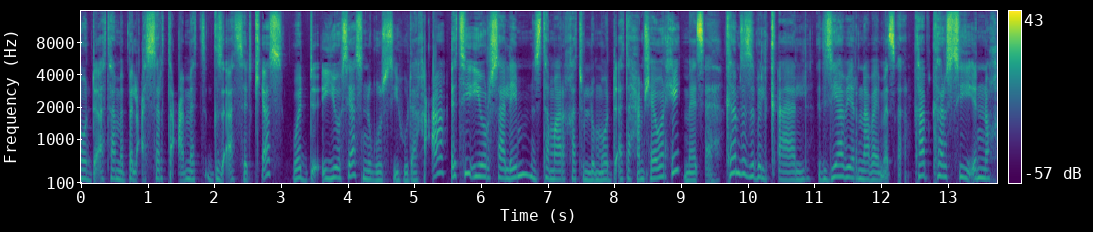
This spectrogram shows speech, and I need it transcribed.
መወዳእታ መበል ዓሰርተ ዓመት ግዝኣት ሰድቅያስ፣ ወዲ እዮስያስ ንጉስ ይሁዳ ኸዓ እቲ እዮርሳሌም ዝተማረኸትሉ መወዳእታ ሓምሻይ ወርሒ መጸ። ከምዚ ዝብል ቃል እግዚኣብሔር ናባይ መጸ፣ ካብ ከርሲ እኖኻ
